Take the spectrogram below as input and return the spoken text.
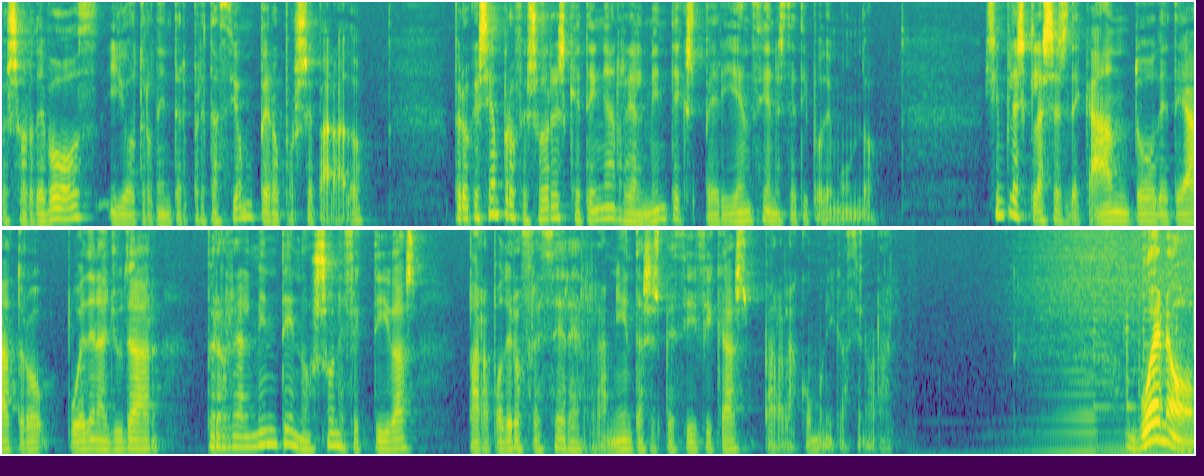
profesor de voz y otro de interpretación, pero por separado. Pero que sean profesores que tengan realmente experiencia en este tipo de mundo. Simples clases de canto de teatro pueden ayudar, pero realmente no son efectivas para poder ofrecer herramientas específicas para la comunicación oral. Bueno,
